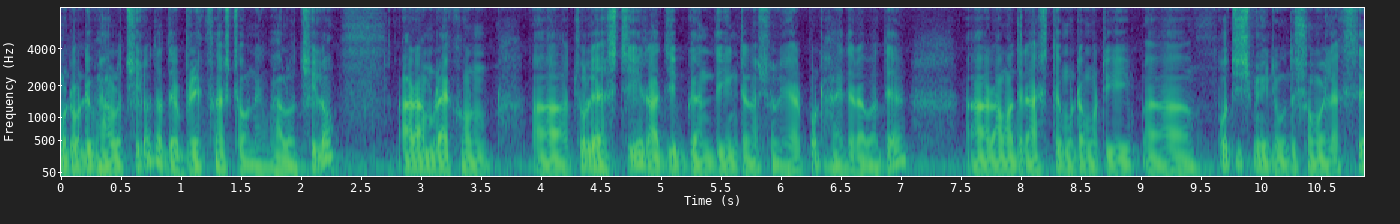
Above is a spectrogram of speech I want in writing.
মোটামুটি ভালো ছিল, তাদের ব্রেকফাস্টও অনেক ভালো ছিল। আর আমরা এখন চলে আসছি রাজীব গান্ধী ইন্টারন্যাশনাল এয়ারপোর্ট হায়দ্রাবাদের আর আমাদের আসতে মোটামুটি পঁচিশ মিনিটের মতো সময় লাগছে।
